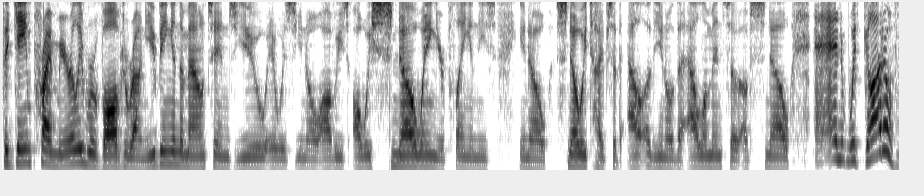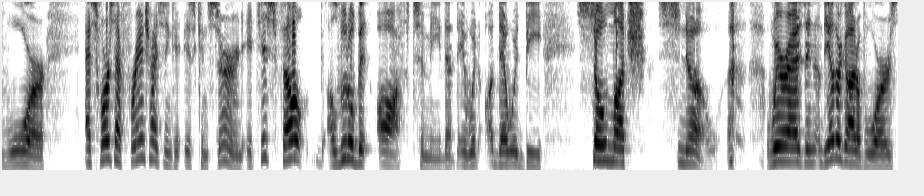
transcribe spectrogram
the game primarily revolved around you being in the mountains you it was you know always always snowing you're playing in these you know snowy types of you know the elements of, of snow. And with god of war as far as that franchising is concerned it just felt a little bit off to me that it would there would be so much snow. Whereas in the other god of wars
